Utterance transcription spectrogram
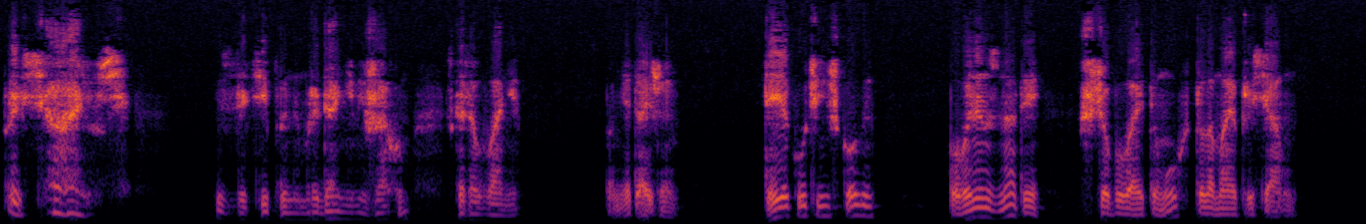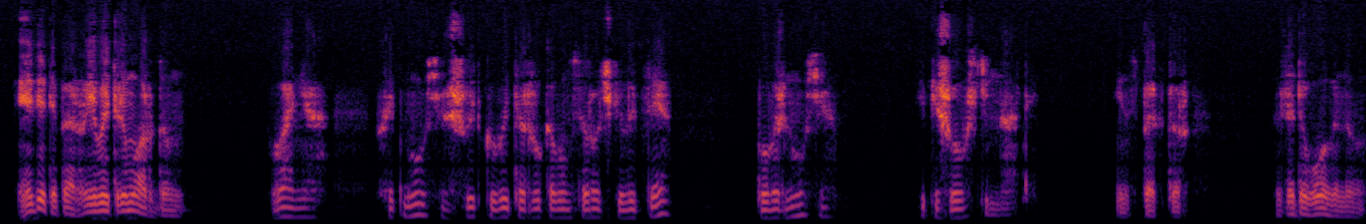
Присягаюся. Із заціпленим риданням і жахом сказав Ваня. Пам'ятай же, ти, як учень школи, повинен знати, що буває тому, хто ламає присягу. Іди тепер і витри мордом. Ваня хитнувся, швидко витер рукавом сорочки лице, повернувся і пішов з кімнати. Інспектор задоволено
